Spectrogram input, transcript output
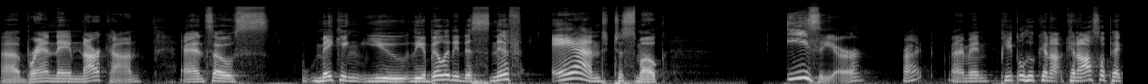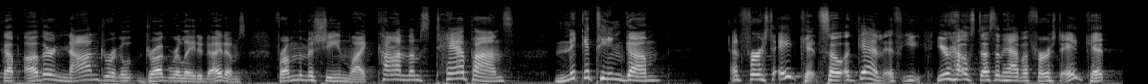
uh, brand name Narcan, and so s- making you the ability to sniff and to smoke easier, right? I mean, people who can can also pick up other non-drug drug related items from the machine like condoms, tampons, nicotine gum, and first aid kits. So again, if you, your house doesn't have a first aid kit,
